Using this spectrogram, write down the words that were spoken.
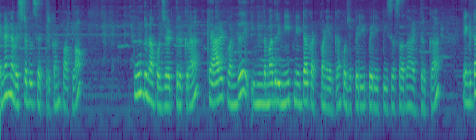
என்னென்ன வெஜிடபிள்ஸ் எடுத்துருக்கேன்னு பார்க்கலாம். பூண்டு நான் கொஞ்சம் எடுத்திருக்கிறேன். கேரட் வந்து இந்த மாதிரி நீட் நீட்டாக கட் பண்ணியிருக்கேன். கொஞ்சம் பெரிய பெரிய பீசஸாக தான் எடுத்திருக்கேன். என்கிட்ட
